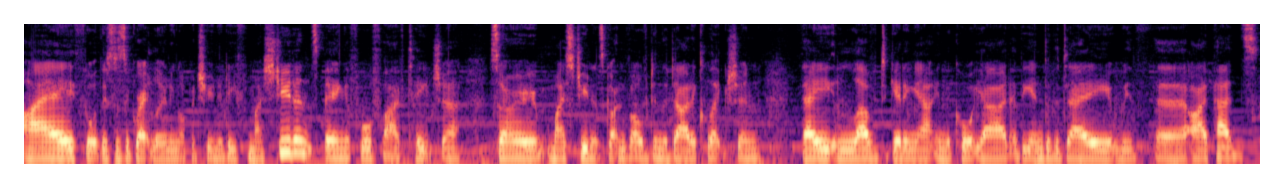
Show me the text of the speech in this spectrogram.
I thought this was a great learning opportunity for my students, being a 4-5 teacher. So my students got involved in the data collection. They loved getting out in the courtyard at the end of the day with the iPads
